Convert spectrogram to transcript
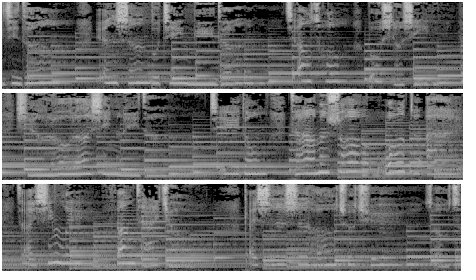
还记得眼神不经意的交错，不小心泄露了心里的悸动。他们说我的爱在心里放太久，该是时候出去走走。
